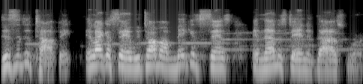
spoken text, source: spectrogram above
This is the topic. And like I said, we're talking about making sense and understanding God's word.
